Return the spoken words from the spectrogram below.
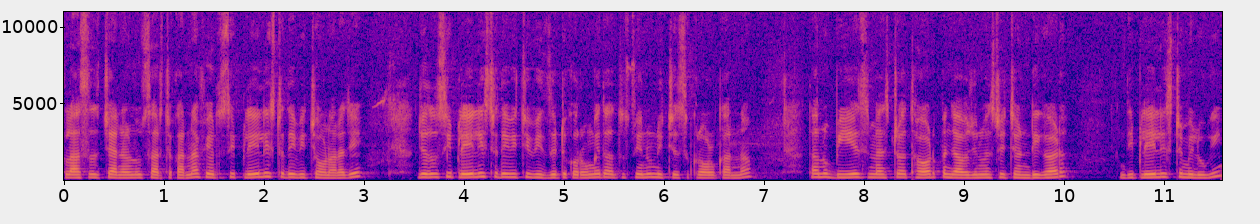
classes channel ਨੂੰ ਸਰਚ ਕਰਨਾ, ਫਿਰ ਤੁਸੀਂ ਪਲੇਲਿਸਟ ਦੇ ਵਿੱਚ ਆਉਣਾ ਰਾਜੇ। ਜਦੋਂ ਤੁਸੀਂ ਪਲੇਲਿਸਟ ਦੇ ਵਿੱਚ ਵਿਜ਼ਿਟ ਕਰੋਗੇ, ਤਾਂ ਤੁਸੀਂ ਇਹਨੂੰ ਨੀਚੇ ਸਕਰੋਲ ਕਰਨਾ। ਤੁਹਾਨੂੰ BA semester 3rd Punjab university Chandigarh ਦੀ ਪਲੇਲਿਸਟ ਮਿਲੂਗੀ।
